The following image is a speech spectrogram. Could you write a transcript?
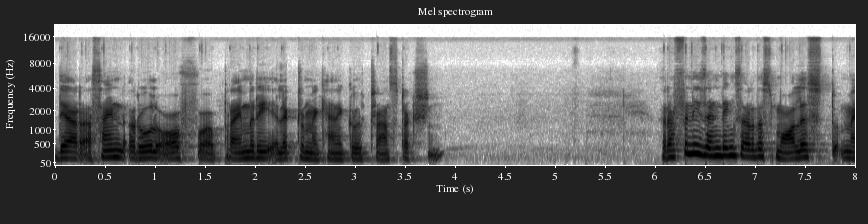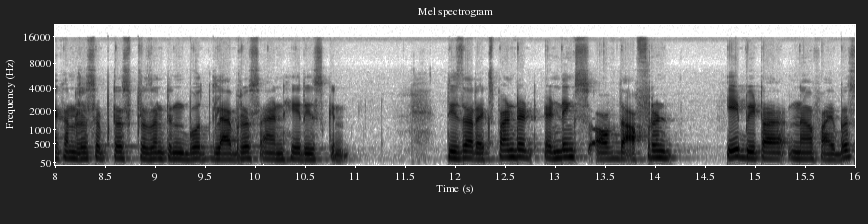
they are assigned a role of uh, primary electromechanical transduction. Ruffini's endings are the smallest mechanoreceptors present in both glabrous and hairy skin. These are expanded endings of the afferent A beta nerve fibers.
